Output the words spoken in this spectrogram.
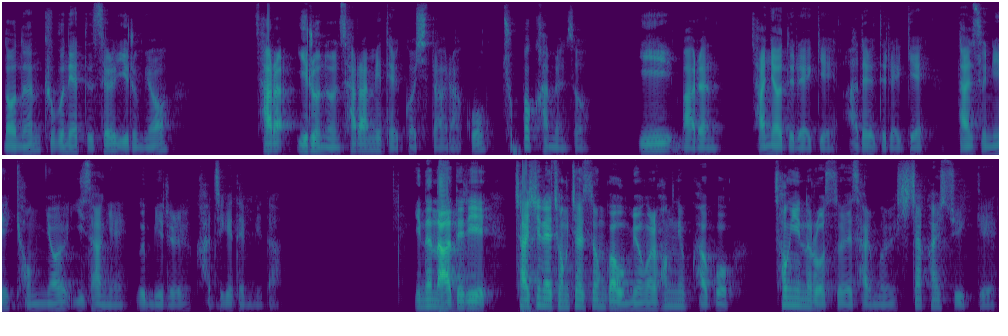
너는 그분의 뜻을 이루며 살아, 이루는 사람이 될 것이다 라고 축복하면서 이 말은 자녀들에게 아들들에게 단순히 격려 이상의 의미를 가지게 됩니다. 이는 아들이 자신의 정체성과 운명을 확립하고 성인으로서의 삶을 시작할 수 있게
